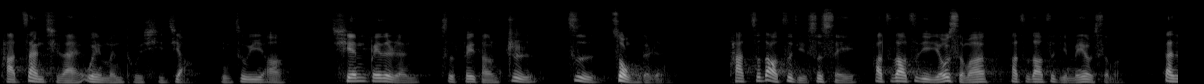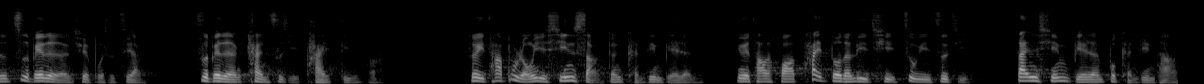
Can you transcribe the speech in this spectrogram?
他站起来为门徒洗脚。请注意啊，谦卑的人是非常自自重的人，他知道自己是谁，他知道自己有什么，他知道自己没有什么。但是自卑的人却不是这样，自卑的人看自己太低啊，所以他不容易欣赏跟肯定别人。因为他花太多的力气注意自己，担心别人不肯定他，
